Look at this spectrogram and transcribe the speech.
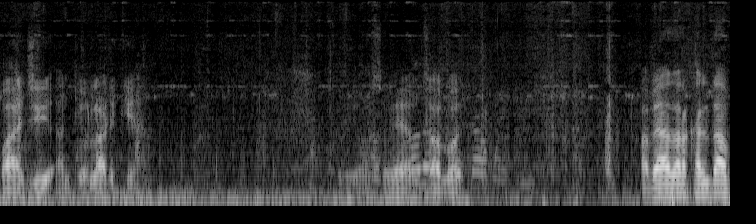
भाजी आणि तो लाडक्या. हे व्यायाम चालू आहे. अभ्या जरा खाली दाब.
